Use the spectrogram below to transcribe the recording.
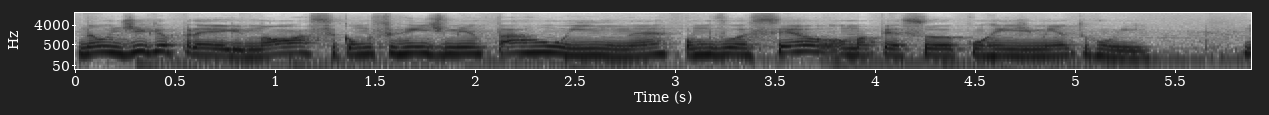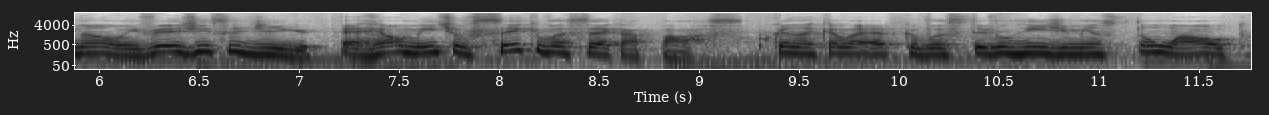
Não diga para ele, nossa, como seu rendimento tá ruim, né? Como você é uma pessoa com rendimento ruim. Não, em vez disso, diga: é realmente eu sei que você é capaz, porque naquela época você teve um rendimento tão alto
